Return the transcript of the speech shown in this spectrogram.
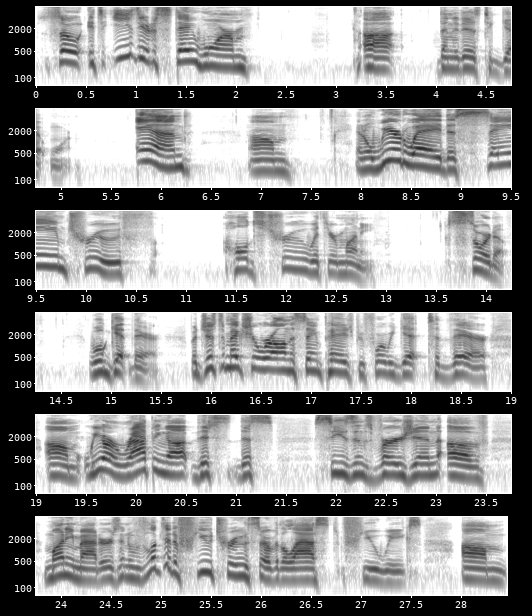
so it's easier to stay warm uh, than it is to get warm. And um, in a weird way, the same truth holds true with your money, sort of. We'll get there. But just to make sure we're all on the same page before we get to there, um, we are wrapping up this this season's version of Money Matters, and we've looked at a few truths over the last few weeks um,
